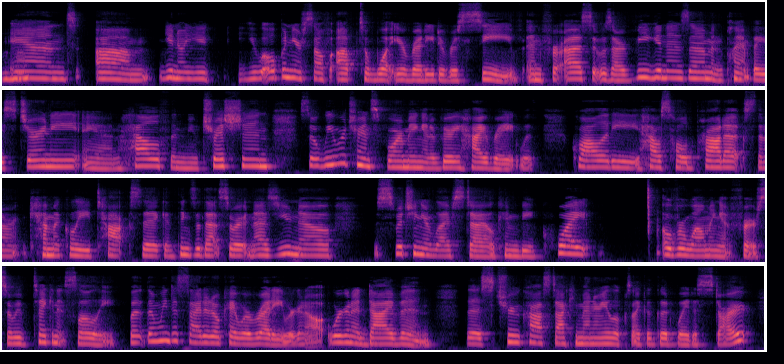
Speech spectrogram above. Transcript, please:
Mm-hmm. And, um, you know, you, you open yourself up to what you're ready to receive. And for us, it was our veganism and plant based journey and health and nutrition. So we were transforming at a very high rate with quality household products that aren't chemically toxic and things of that sort. And as you know, switching your lifestyle can be quite overwhelming at first. So we've taken it slowly. But then we decided okay we're ready. We're gonna we're gonna dive in. This true cost documentary looks like a good way to start.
